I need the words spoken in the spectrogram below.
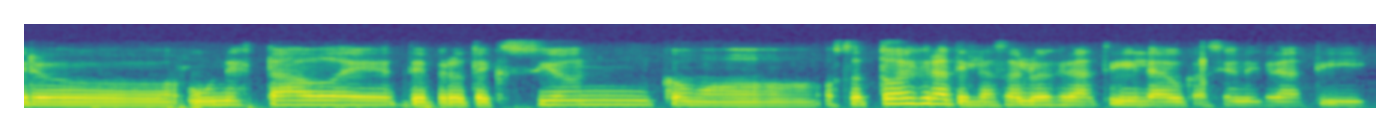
pero un estado de, de protección como, o sea, todo es gratis, la salud es gratis, la educación es gratis.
